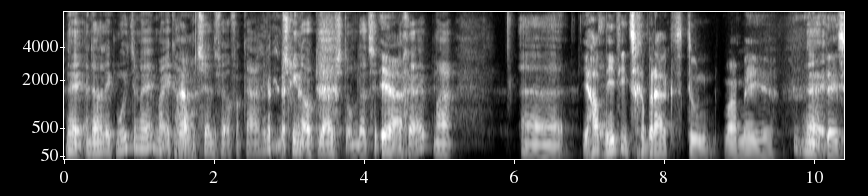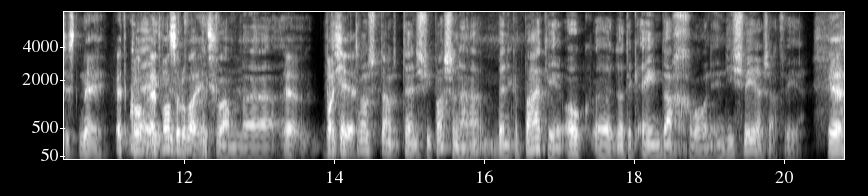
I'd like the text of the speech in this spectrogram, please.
Nee, en daar had ik moeite mee, maar ik hou Ja. ontzettend veel van Karin. Misschien ook juist omdat ze het Ja. niet begrijpt, maar eh, Je had niet iets gebruikt toen waarmee je nee. deze... Nee, het, kwam, Nee, het was er kwa- opeens. Het kwam. eh, Ja, was ik heb je- trouwens trouw- tijdens Vipassana ben ik een paar keer ook eh, dat ik één dag gewoon in die sfeer zat weer. Ja,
